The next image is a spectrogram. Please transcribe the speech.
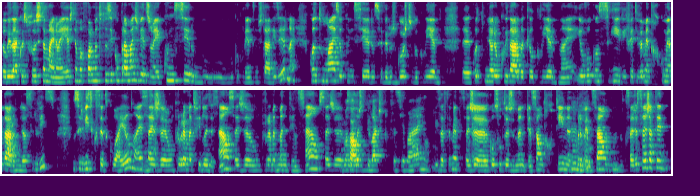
a lidar com as pessoas também, não é? E esta é uma forma de fazer comprar mais vezes, não é? é conhecer o, cliente nos está a dizer, não é? Quanto mais eu conhecer, saber os gostos do cliente, uh, quanto melhor eu cuidar daquele cliente, não é? Eu vou conseguir efetivamente recomendar o melhor serviço, o serviço que se adequa a ele, não é? Seja um programa de fidelização, seja um programa de manutenção, seja. Umas aulas de pilates porque fazia bem. Exatamente, seja consultas de manutenção, de rotina, de uhum. prevenção, uhum. do que seja, seja até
